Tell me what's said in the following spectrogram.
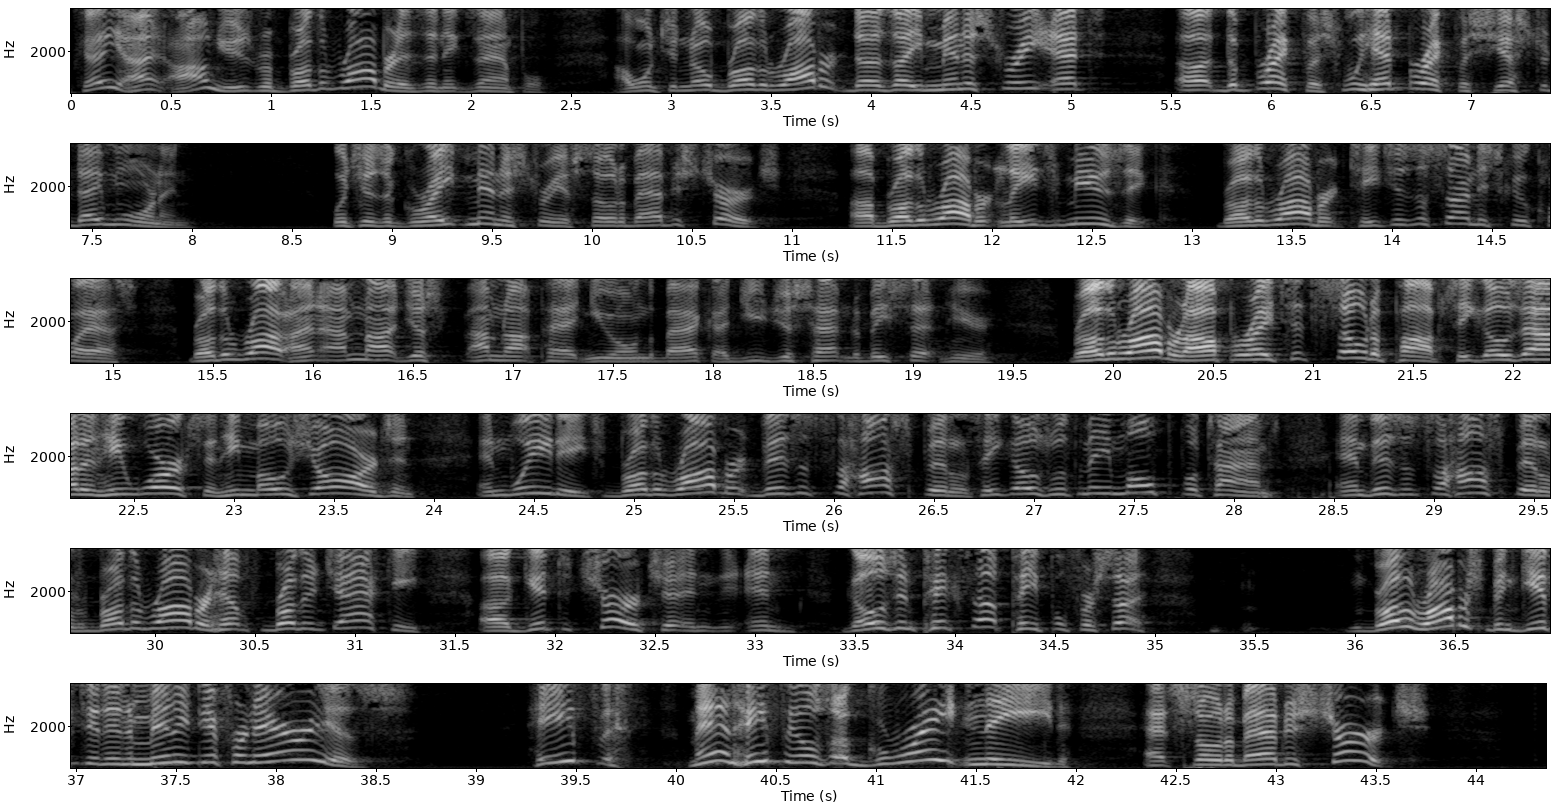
Okay, I, will use Brother Robert as an example. I want you to know Brother Robert does a ministry at uh, the breakfast. We had breakfast yesterday morning, which is a great ministry of Soda Baptist Church. Uh, Brother Robert leads music. Brother Robert teaches a Sunday school class. Brother Robert, I'm not just I'm not patting you on the back. You just happen to be sitting here. Brother Robert operates at Soda Pops. He goes out and he works and he mows yards and, and weed eats. Brother Robert visits the hospitals. He goes with me multiple times and visits the hospitals. Brother Robert helps Brother Jackie uh, get to church and, and goes and picks up people for Sunday. Brother Robert's been gifted in many different areas. He, man, he feels a great need at Soda Baptist Church.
